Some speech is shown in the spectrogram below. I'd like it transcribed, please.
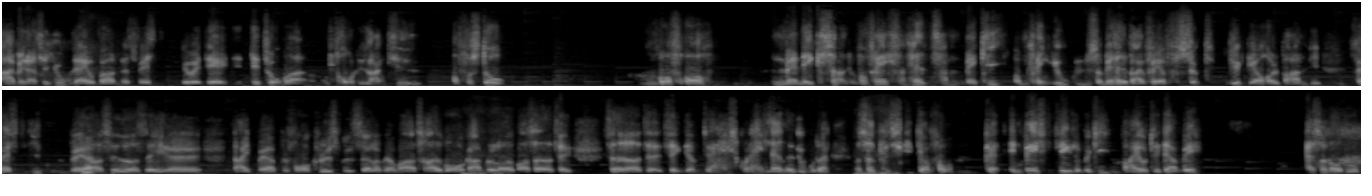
Ej, men altså, jul er jo børnenes fest. Det, var, det, det tog mig utrolig lang tid at forstå, hvorfor man ikke sådan, hvorfor jeg ikke sådan havde den samme magi omkring julen, som jeg havde der, for jeg forsøgte virkelig at holde barnligt fast i den, ved Ja. at sidde og se uh, Nightmare Before Christmas, selvom jeg var 30 år gammel, og bare sad og tænkte, sad og tæ- tænkte jamen, der er sgu da et eller andet, du må da... Og så gik det op for mig, en væsentlig del af magien var jo det der med, altså når du er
